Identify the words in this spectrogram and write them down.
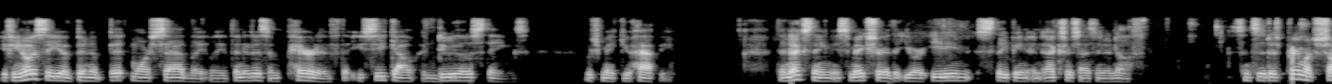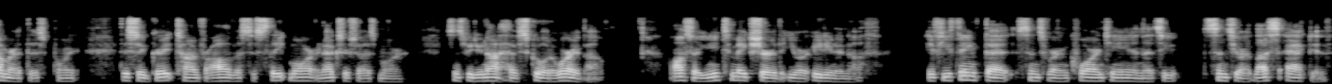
If you notice that you have been a bit more sad lately, then it is imperative that you seek out and do those things which make you happy. The next thing is to make sure that you are eating, sleeping, and exercising enough. Since it is pretty much summer at this point, this is a great time for all of us to sleep more and exercise more, since we do not have school to worry about. Also, you need to make sure that you are eating enough if you think that since we're in quarantine and that you, since you are less active,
